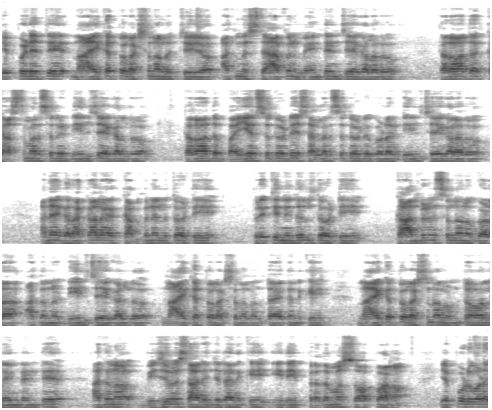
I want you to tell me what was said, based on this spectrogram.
ఎప్పుడైతే నాయకత్వ లక్షణాలు వచ్చాయో అతని స్టాఫ్ని మెయింటైన్ చేయగలరు. తర్వాత కస్టమర్స్ని డీల్ చేయగలరు. తర్వాత బయ్యర్స్ తోటి సెల్లర్స్ తోటి కూడా డీల్ చేయగలరు. అనేక రకాల కంపెనీలతోటి ప్రతినిధులతోటి కాన్ఫిడెన్స్లోనూ కూడా అతను డీల్ చేయగలడు. నాయకత్వ లక్షణాలు ఉంటాయి అతనికి. నాయకత్వ లక్షణాలు ఉండటం వల్ల ఏంటంటే అతను విజయం సాధించడానికి ఇది ప్రథమ సోపానం. ఎప్పుడు కూడా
